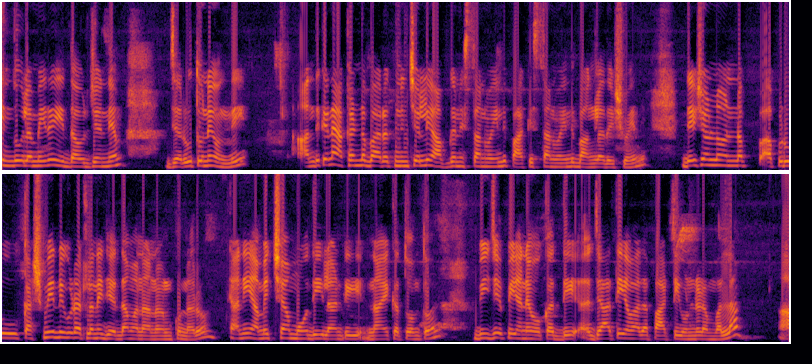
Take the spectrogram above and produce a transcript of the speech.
హిందువుల మీద ఈ దౌర్జన్యం జరుగుతూనే ఉంది. అందుకనే అఖండ భారత్ నుంచి వెళ్ళి ఆఫ్ఘనిస్తాన్ పోయింది పాకిస్తాన్ పోయింది బంగ్లాదేశ్ పోయింది. దేశంలో ఉన్న అప్పుడు కాశ్మీర్ని కూడా అట్లనే చేద్దామని అని అనుకున్నారు. కానీ అమిత్ షా మోదీ లాంటి నాయకత్వంతో బీజేపీ అనే ఒక జాతీయవాద పార్టీ ఉండడం వల్ల ఆ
